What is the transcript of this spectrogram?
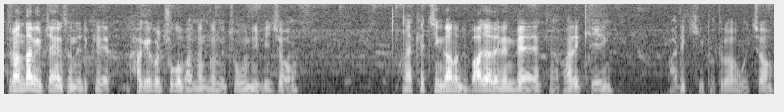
드란다미 입장에서는 이렇게 타격을 주고 받는 거는 좋은 일이죠. 아, 캐칭 가는 좀 빠져야 되는데 자 바디킥 바디킥도 들어가고 있죠.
